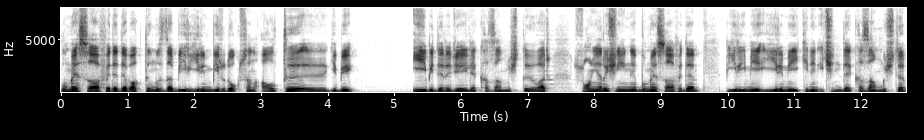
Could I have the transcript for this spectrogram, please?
Bu mesafede de baktığımızda 1.21.96 e, gibi iyi bir dereceyle kazanmışlığı var. Son yarışını yine bu mesafede 1.20-22'nin içinde kazanmıştı.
